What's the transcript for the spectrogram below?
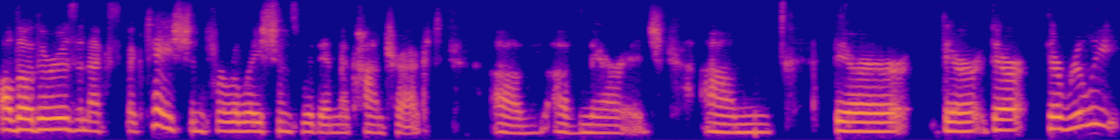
although there is an expectation for relations within the contract of, of marriage. Um, there, there, there, there really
